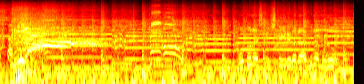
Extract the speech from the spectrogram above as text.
おとなしくしていれば楽なものを。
